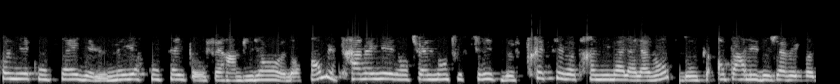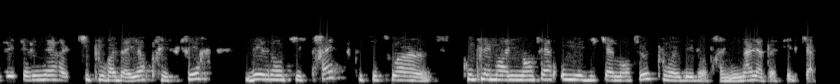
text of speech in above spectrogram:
premier conseil et le meilleur conseil pour faire un bilan euh, d'ensemble. Travailler éventuellement tout ce qui risque de stresser votre animal à l'avance, donc en parler déjà avec votre vétérinaire qui pourra d'ailleurs prescrire des anti-stress, que ce soit euh, compléments alimentaires ou médicamenteux pour aider votre animal à passer le cap.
